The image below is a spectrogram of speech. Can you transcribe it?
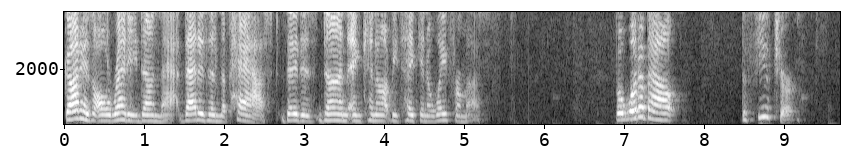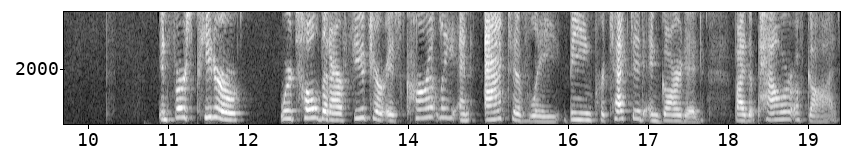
God has already done that. That is in the past. That is done and cannot be taken away from us. But what about the future? In 1 Peter we're told that our future is currently and actively being protected and guarded by the power of God.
